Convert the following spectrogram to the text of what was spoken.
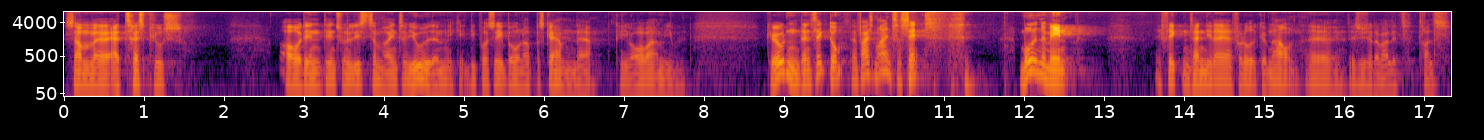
som øh, er 60 plus. Og det er, en, det er en journalist, som har interviewet dem. I kan lige prøve at se bogen op på skærmen der. Kan I overveje, om I vil købe den. Den er slet ikke dum. Den er faktisk meget interessant. Modne mænd. Jeg fik den sandelig, da jeg forlod København. Øh, det synes jeg, der var lidt træls.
